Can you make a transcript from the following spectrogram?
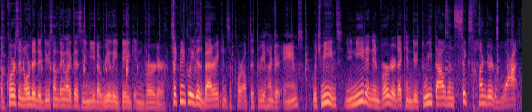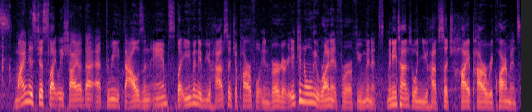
Of course, in order to do something like this, you need a really big inverter. Technically, this battery can support up to 300 amps, which means you need an inverter that can do 3,600 watts. Mine is just slightly shy of that at 3,000 amps, but even if you have such a powerful inverter, it can only run it for a few minutes. Many times when you have such high power requirements,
